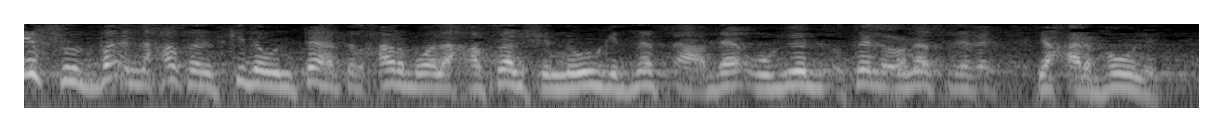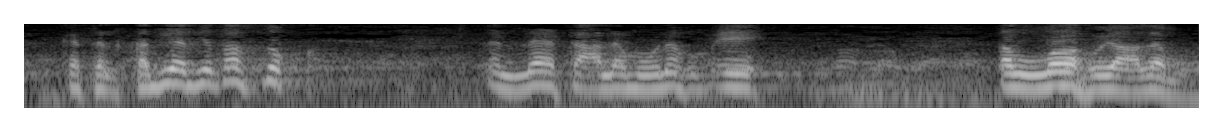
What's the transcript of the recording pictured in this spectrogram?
افرض بقى إن حصلت كده وانتهت الحرب ولا حصلش إن وجد ناس أعداء وطلعوا ناس يحاربوني كانت القضية دي تصدق. أن لا تعلمونهم إيه؟ الله يعلمهم.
